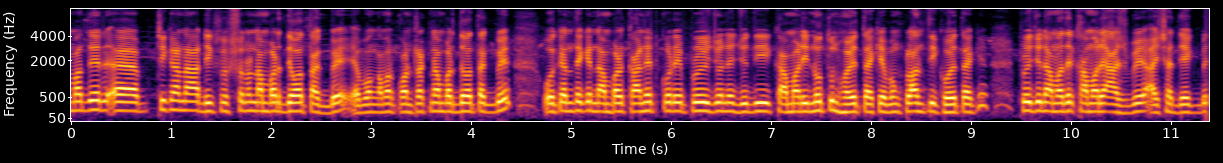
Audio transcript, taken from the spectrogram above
আমাদের ঠিকানা ডিসক্রিপশনের নাম্বার দেওয়া থাকবে এবং আমার কন্ট্রাক্ট নাম্বার দেওয়া থাকবে। ওইখান থেকে নাম্বার কানেক্ট করে প্রয়োজনে যদি খামারি নতুন হয়ে থাকে এবং প্রান্তিক হয়ে থাকে প্রয়োজনে আমাদের খামারে আসবে আয়সা দেখবে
